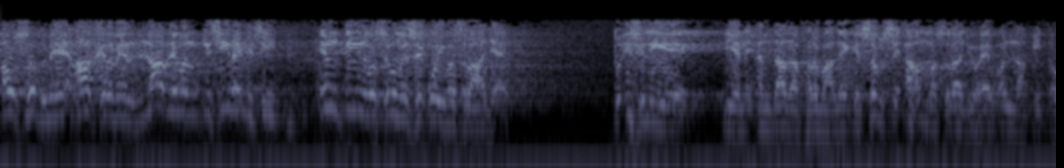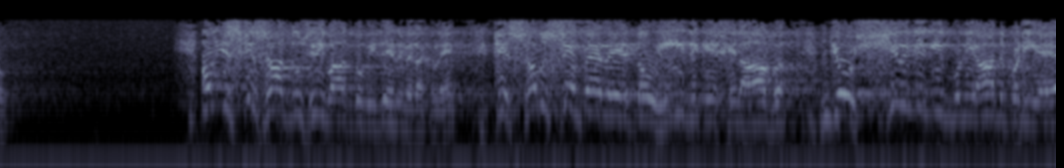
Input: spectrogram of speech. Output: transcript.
اوسط میں، آخر میں لازمن کسی نہ کسی ان تین مسئلوں میں سے کوئی مسئلہ آ جائے تو اس لیے یعنی اندازہ فرما لے کہ سب سے اہم مسئلہ جو ہے وہ اللہ کی توحید۔ اور اس کے ساتھ دوسری بات کو بھی ذہن میں رکھ لیں کہ سب سے پہلے توحید کے خلاف جو شرک کی بنیاد پڑی ہے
